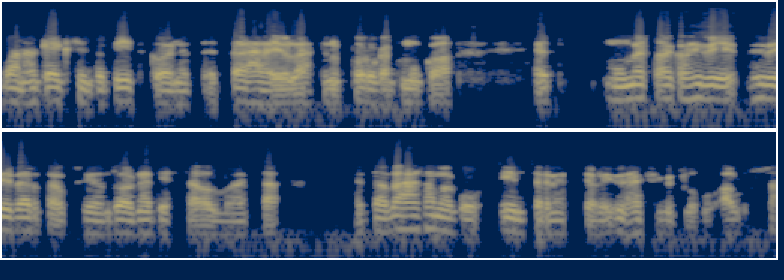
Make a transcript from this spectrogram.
vanha keksintö Bitcoin, että, että tähän ei ole lähtenyt porukat mukaan. Et mun mielestä aika hyviä, hyviä vertauksia on tuolla netissä ollut, että että on vähän sama kuin internetti oli 90-luvun alussa.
